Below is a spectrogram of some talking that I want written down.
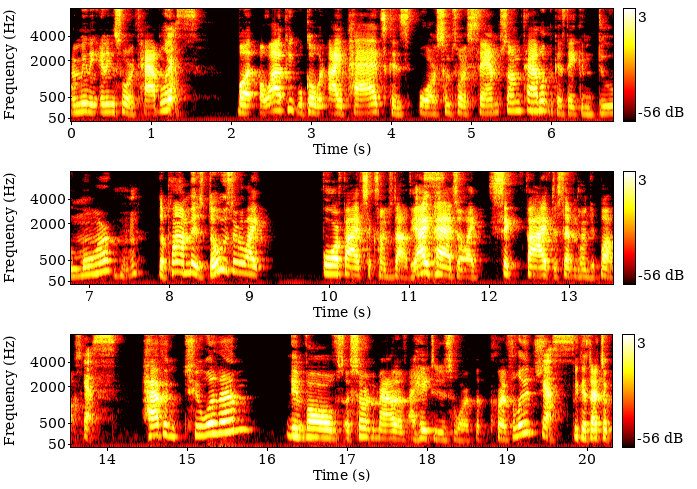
I'm meaning any sort of tablet. Yes. But a lot of people go with iPads because, or some sort of Samsung tablet mm-hmm. because they can do more. Mm-hmm. The problem is those are like four, five, six hundred dollars. The yes. iPads are like six, five to seven hundred bucks. Yes. Having two of them Mm-hmm. involves a certain amount of I hate to use the word, but privilege. Yes. Because that's a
